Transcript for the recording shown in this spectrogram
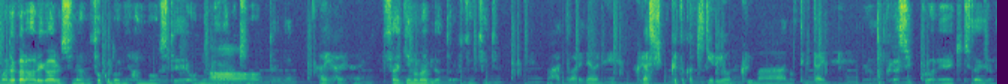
まあだからあれがあるしね、あの速度に反応して音量が上がる機能っていうのが。はいはいはい。最近のナビだったら普通についてる。まあ、あとあれだよね。クラシックとか聴けるような車乗ってみたいね。いやクラシックはね、聞きたいよね。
